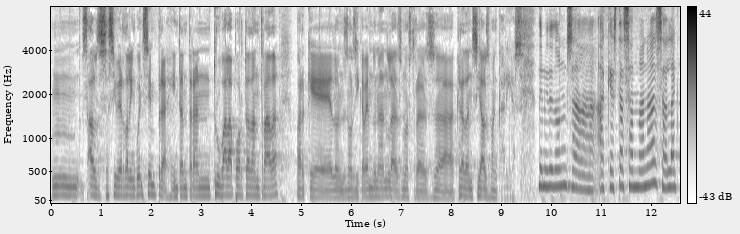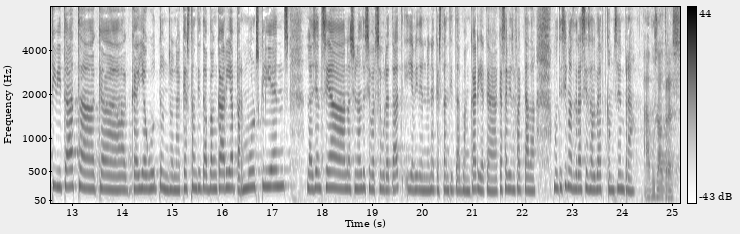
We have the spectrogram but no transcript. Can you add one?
mm, els ciberdelinqüents sempre intentaran trobar la porta d'entrada perquè doncs, els hi acabem donant les nostres uh, credencials bancàries. de nhi doncs, uh, aquestes setmanes l'activitat uh, que, que hi ha hagut doncs, en aquesta entitat bancària per molts clients, l'Agència Nacional de Ciberseguretat Seguretat i, evidentment, aquesta entitat bancària que, que s'ha vist afectada. Moltíssimes gràcies, Albert, com sempre. A vosaltres.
